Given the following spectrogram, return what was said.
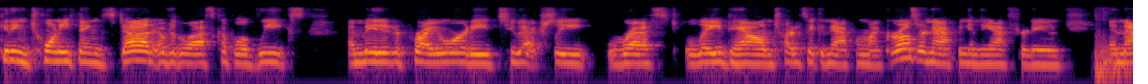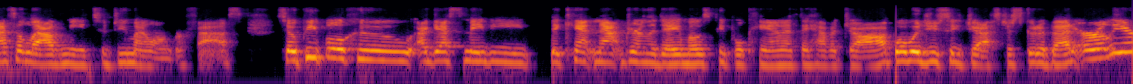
getting 20 things done over the last couple of weeks, I made it a priority to actually rest, lay down, try to take a nap when my girls are napping in the afternoon. And that's allowed me to do my longer fast. So, people who I guess maybe they can't nap during the day, most people can if they have a job. What would you suggest? Just go to bed earlier?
